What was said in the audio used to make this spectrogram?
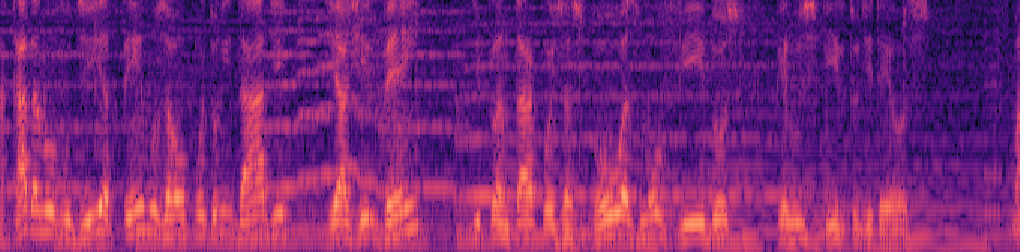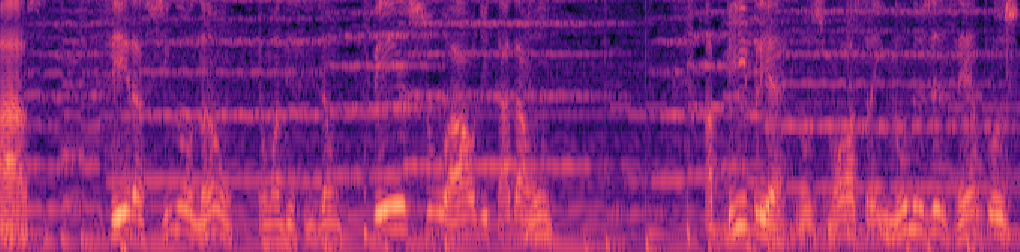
A cada novo dia temos a oportunidade de agir bem de plantar coisas boas movidos pelo Espírito de Deus. Mas ser assim ou não é uma decisão pessoal de cada um. A Bíblia nos mostra inúmeros exemplos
